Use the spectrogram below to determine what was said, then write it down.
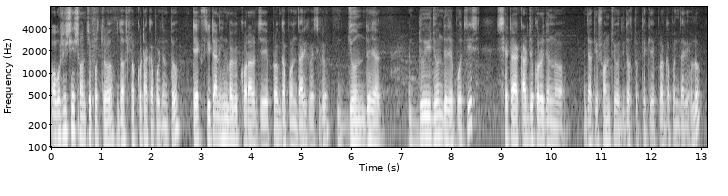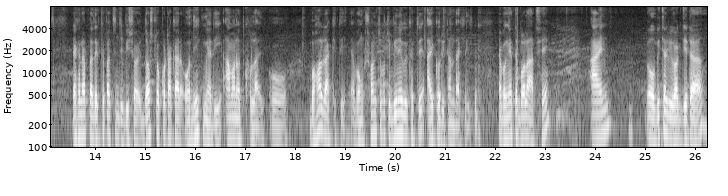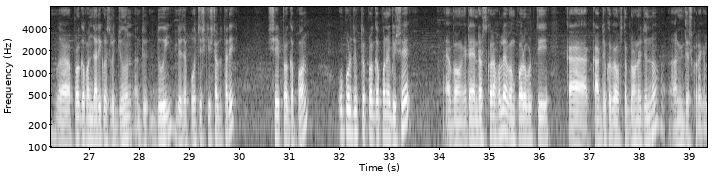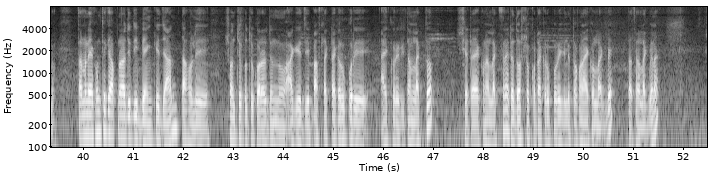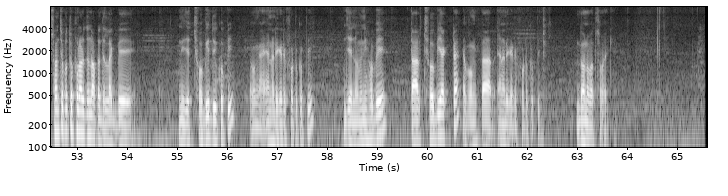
অবশেষে সঞ্চয়পত্র দশ লক্ষ টাকা পর্যন্ত। ট্যাক্স রিটার্নহীনভাবে করার যে প্রজ্ঞাপন জারি হয়েছিল জুন দু হাজার দুই জুন দু হাজার পঁচিশ, সেটা কার্যকরের জন্য জাতীয় সঞ্চয় অধিদপ্তর থেকে প্রজ্ঞাপন জারি হলো। এখানে আপনারা দেখতে পাচ্ছেন যে বিষয়, দশ লক্ষ টাকার অধিক মেয়াদি আমানত খোলায় ও বহাল রাখিতে এবং সঞ্চয়পত্র বিনিয়োগের ক্ষেত্রে আয়কর রিটার্ন দাখিল। এবং এতে বলা আছে, আইন ও বিচার বিভাগ যেটা প্রজ্ঞাপন জারি করেছিল জুন দুই দু হাজার পঁচিশ খ্রিস্টাব্দ তারিখ, সেই প্রজ্ঞাপন, উপযুক্ত প্রজ্ঞাপনের বিষয়ে এবং এটা এন্ডার্স করা হলো এবং পরবর্তী কার্যকর ব্যবস্থা গ্রহণের জন্য নির্দেশ করা গেল। তার মানে এখন থেকে আপনারা যদি ব্যাংকে যান, তাহলে সঞ্চয়পত্র করার জন্য আগে যে পাঁচ লাখ টাকার উপরে আয়করের রিটার্ন লাগতো, সেটা এখন আর লাগছে না। এটা দশ লক্ষ টাকার উপরে গেলে তখন আয়কর লাগবে, তাছাড়া লাগবে না। সঞ্চয়পত্র খোলার জন্য আপনাদের লাগবে নিজের ছবি, দুই কপি এবং কার্ডের ফটোকপি যে নমিনি হবে, তার ছবি একটা এবং তার কার্ডের ফটোকপি ধন্যবাদ সবাইকে।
